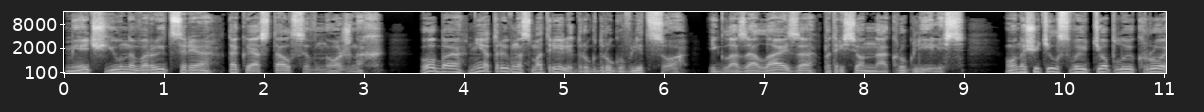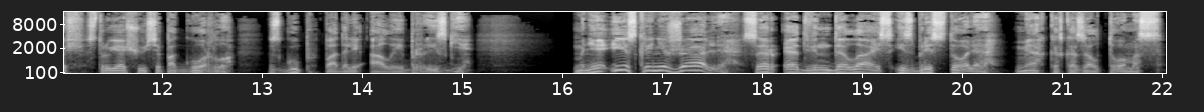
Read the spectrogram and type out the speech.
Меч юного рыцаря так и остался в ножнах. Оба неотрывно смотрели друг другу в лицо, и глаза Лайза потрясенно округлились. Он ощутил свою теплую кровь, струящуюся по горлу. С губ падали алые брызги. «Мне искренне жаль, сэр Эдвин де Лайс из Бристоля», — мягко сказал Томас.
